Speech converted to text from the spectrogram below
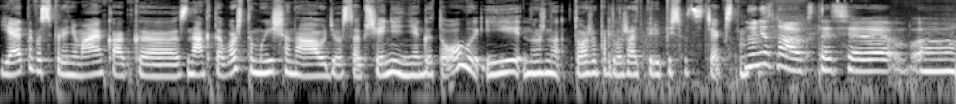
я это воспринимаю как э, знак того, что мы еще на аудиосообщение не готовы, и нужно тоже продолжать переписываться текстом. Ну, не знаю, кстати, э,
